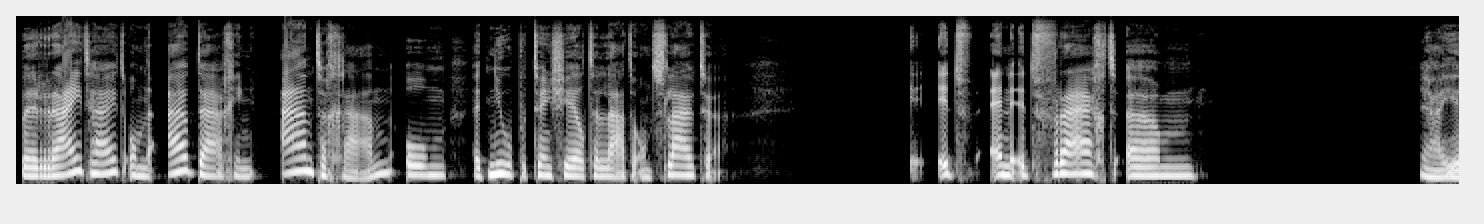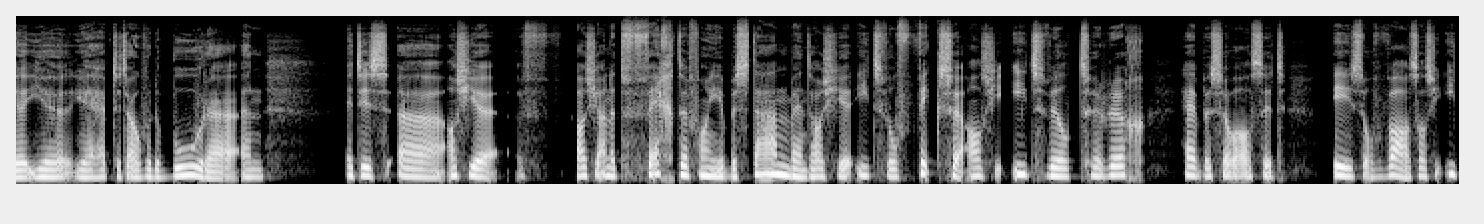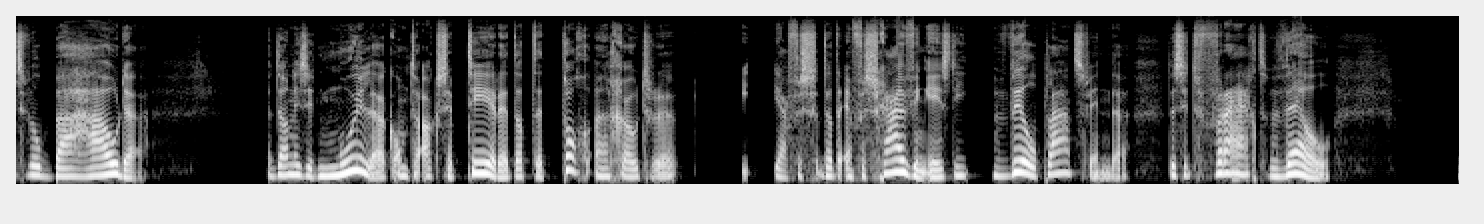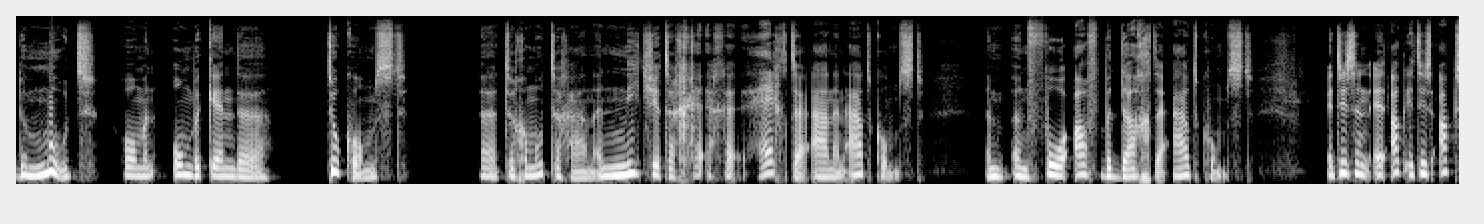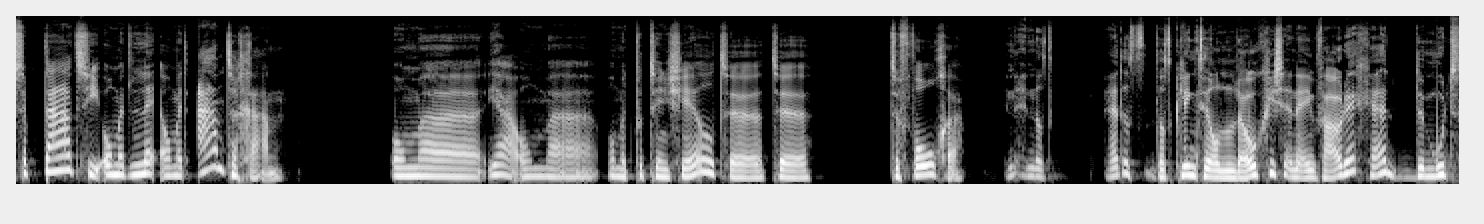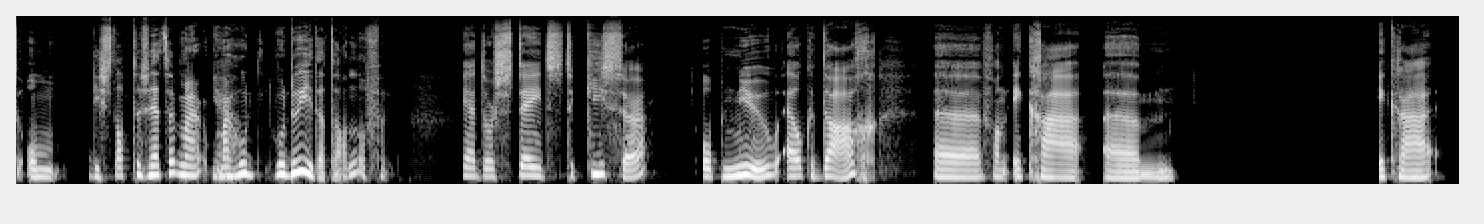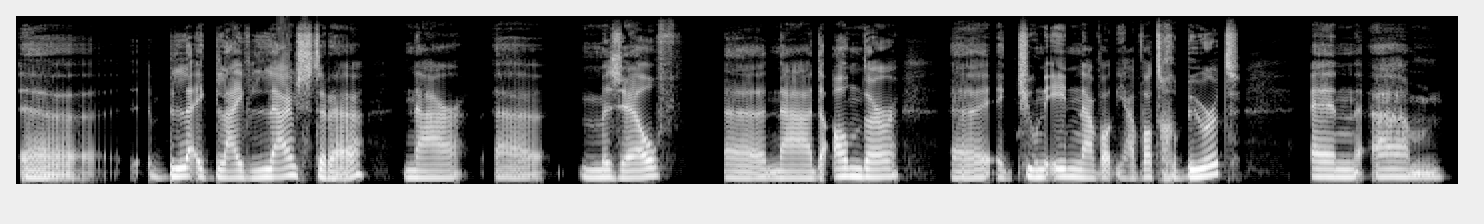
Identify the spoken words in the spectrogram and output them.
bereidheid om de uitdaging aan te gaan om het nieuwe potentieel te laten ontsluiten. Het, en het vraagt. Um, ja, je, je, je hebt het over de boeren. En het is uh, als je als je aan het vechten van je bestaan bent, als je iets wil fixen, als je iets wil terug hebben zoals het is of was, als je iets wil behouden, dan is het moeilijk om te accepteren dat er toch een grotere, ja, dat er een verschuiving is die wil plaatsvinden. Dus het vraagt wel de moed om een onbekende toekomst uh, tegemoet te gaan en niet je te hechten aan een uitkomst. Een, een vooraf bedachte uitkomst. Het is, een, eh, het is acceptatie om het, om het aan te gaan. Om, uh, ja, om, om het potentieel te, te, te volgen. En, en dat, hè, dat, dat klinkt heel logisch en eenvoudig. Hè? De moed om die stap te zetten. Maar, ja. maar hoe, hoe doe je dat dan? Of... Ja, door steeds te kiezen, opnieuw, elke dag. Uh, van ik ga um, ik ga, uh, ik blijf luisteren naar uh, mezelf, naar de ander. Ik tune in naar wat, ja, wat gebeurt. En um,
